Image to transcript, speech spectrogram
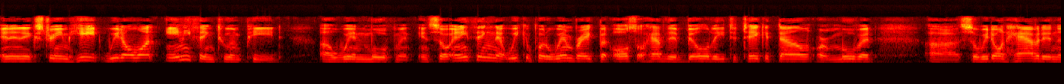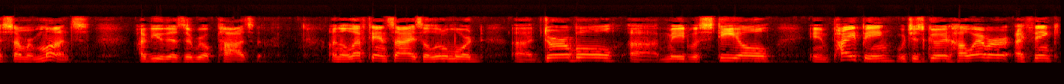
and in extreme heat, we don't want anything to impede a wind movement. And so anything that we can put a windbreak, but also have the ability to take it down or move it, uh, so we don't have it in the summer months, I view that as a real positive. on the left-hand side is a little more uh, durable, uh, made with steel and piping, which is good. However, I think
